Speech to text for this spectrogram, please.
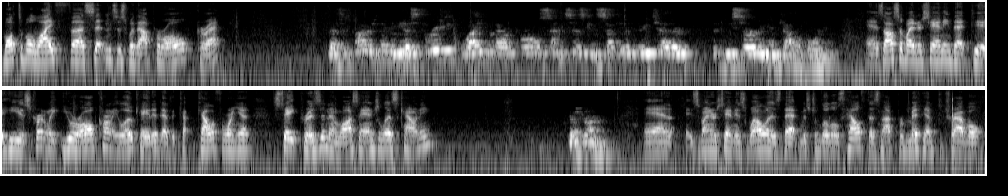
multiple life uh, sentences without parole, correct? Yes, it's my understanding he has three life without parole sentences consecutive to each other that he's serving in California. And it's also my understanding that uh, he is currently, you are all currently located at the Ca- California State Prison in Los Angeles County. Yes, Your Honor. And it's my understanding as well is that Mr. Little's health does not permit him to travel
